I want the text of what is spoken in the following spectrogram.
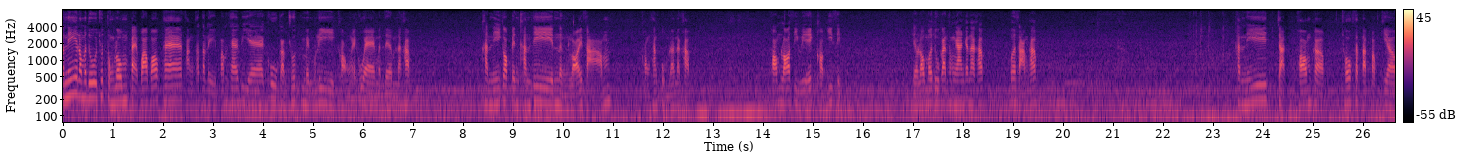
วันนี้เรามาดูชุดถุงลมแปะวาล์วบล็อกแท้ถังสแตนเลสปั๊มแท้ v ีแอคู่กับชุดเมมโมรีของไอคูแอร์เหมือนเดิมนะครับ คันนี้ก็เป็นคันที่ 103 ของทางกลุ่มแล้วนะครับ พร้อมล้อ CVX ขอบ 20 เดี๋ยวเรามาดูการทำงานกันนะครับ เบอร์ 3 ครับ คันนี้จัดพร้อมกับโชคสตัดปรับเกียว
